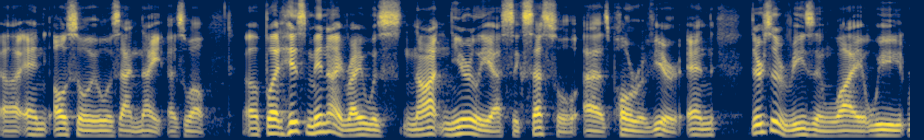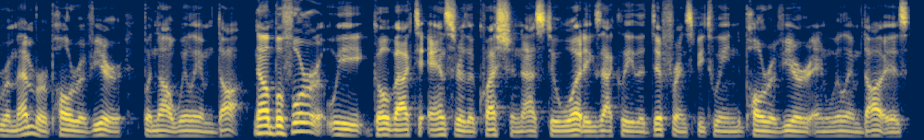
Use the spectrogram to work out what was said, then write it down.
uh, and also it was at night as well. Uh, but his midnight ride was not nearly as successful as Paul Revere, and there's a reason why we remember Paul Revere but not William Daw. Now, before we go back to answer the question as to what exactly the difference between Paul Revere and William Daw is,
